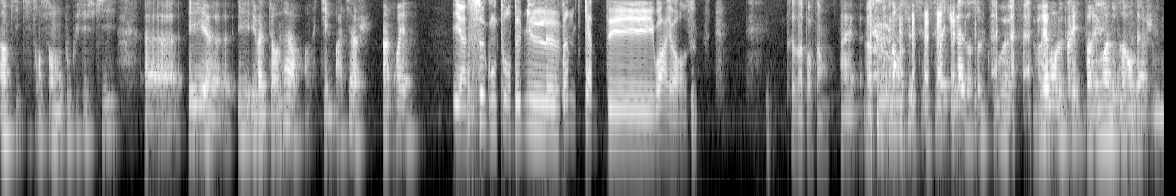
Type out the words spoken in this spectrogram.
un pic qui se transforme en Pokusevski euh, et, euh, et Evan Turner, oh, quel braquage, incroyable. Et un second tour 2024 des Warriors. Très important. Ouais, parce que- non, parce que c'est vrai que là, d'un seul coup, euh, vraiment le trade paraît moins à notre avantage. mais.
